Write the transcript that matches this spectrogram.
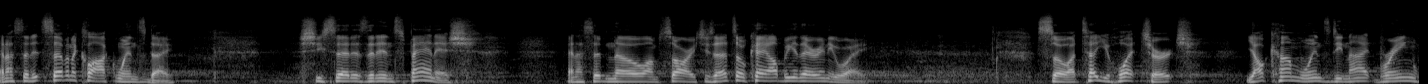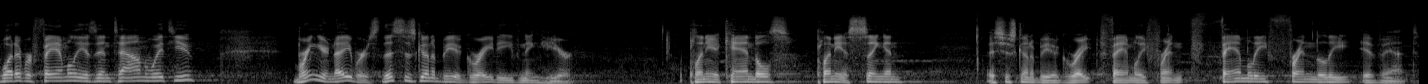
And I said, It's 7 o'clock Wednesday. She said, Is it in Spanish? And I said, No, I'm sorry. She said, That's okay, I'll be there anyway. So I tell you what, church, y'all come Wednesday night, bring whatever family is in town with you. Bring your neighbors. This is going to be a great evening here. Plenty of candles, plenty of singing. It's just going to be a great family friend, family friendly event.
